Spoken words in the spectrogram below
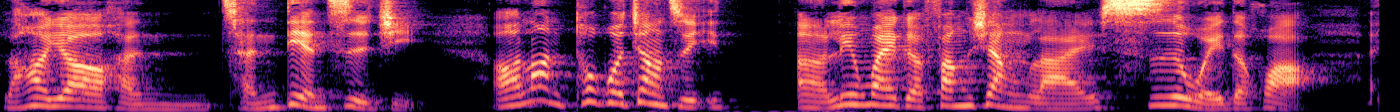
然后要很沉淀自己，啊，那你透过这样子一呃另外一个方向来思维的话，哎，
